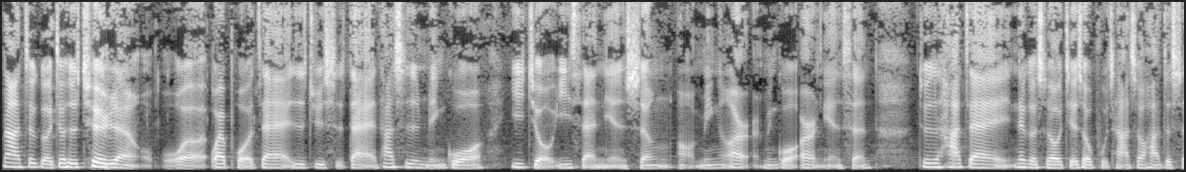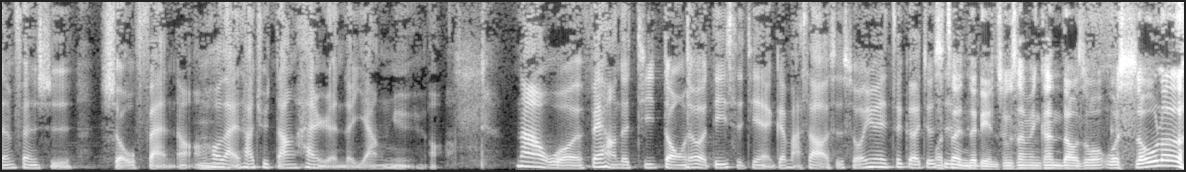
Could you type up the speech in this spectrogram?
那这个就是确认我外婆在日据时代，她是民国一九一三年生啊，民二民国二年生，就是她在那个时候接受普查的时候，她的身份是熟番啊。后来她去当汉人的养女啊。那我非常的激动，所以我第一时间也跟马少老师说，因为这个就是我在你的脸书上面看到，说我熟了。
